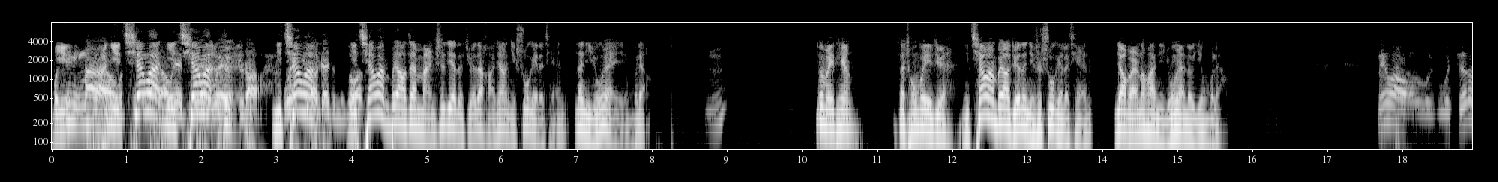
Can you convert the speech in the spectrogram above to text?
我听明白了。你千万你千万对，你千万你千万不要在满世界的觉得好像你输给了钱，那你永远也赢不了。嗯，又没听。再重复一句，你千万不要觉得你是输给了钱，要不然的话，你永远都赢不了。没有啊，我我觉得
